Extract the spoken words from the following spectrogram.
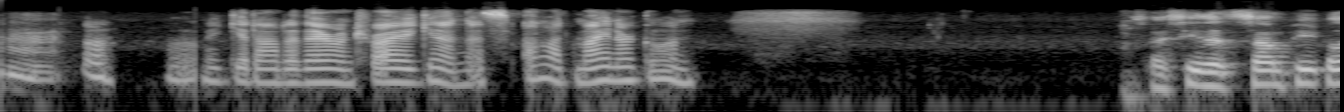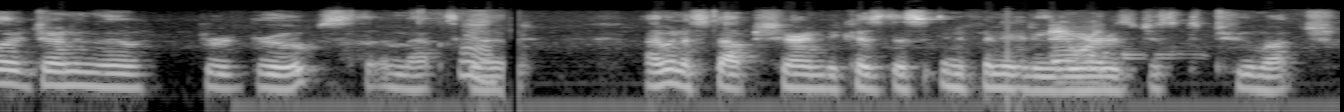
Hmm. Let me get out of there and try again. That's odd. Mine are gone. so I see that some people are joining the groups, and that's Hmm. good. I'm going to stop sharing because this infinity They here were- is just too much.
